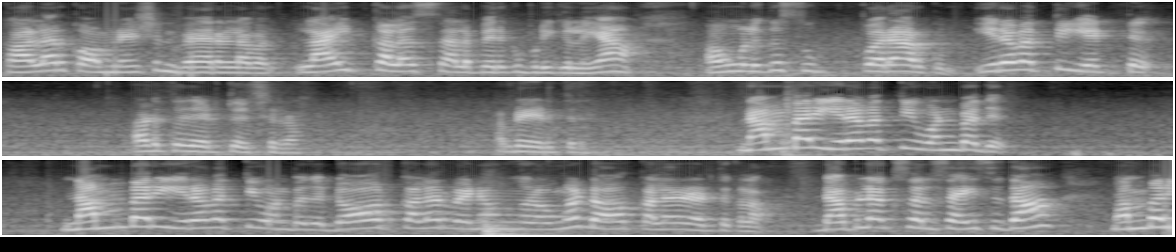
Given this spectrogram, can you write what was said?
கலர் காம்பினேஷன் வேறு லெவல் லைட் கலர்ஸ் சில பேருக்கு பிடிக்கும் இல்லையா? அவங்களுக்கு சூப்பராக இருக்கும். இருபத்தி எட்டு. அடுத்தது எடுத்து வச்சிடுறேன் அப்படியே எடுத்துரு. நம்பர் இருபத்தி ஒன்பது. நம்பர் இருபத்தி ஒன்பது. டார்க் கலர் வேணுங்கிறவங்க டார்க் கலர் எடுத்துக்கலாம். டபுள் எக்ஸல் சைஸ் தான். நம்பர்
